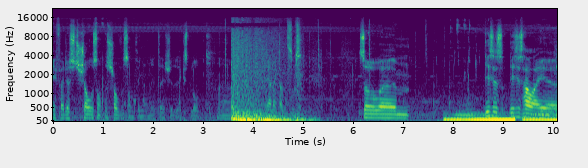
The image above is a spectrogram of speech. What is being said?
If I just show some shove something on it, it should explode. Uh, yeah, like that. so um, this is this is how I uh,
